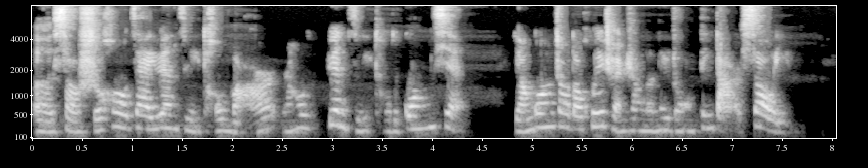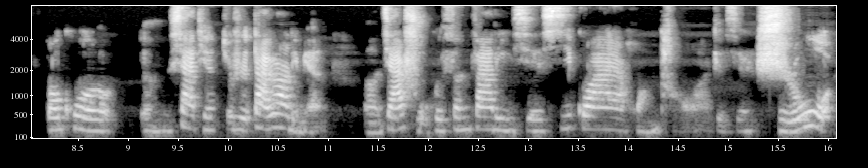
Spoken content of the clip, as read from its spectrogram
呃小时候在院子里头玩儿，然后院子里头的光线，阳光照到灰尘上的那种丁达尔效应，包括嗯夏天就是大院里面，呃家属会分发的一些西瓜呀、黄桃啊这些食物，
